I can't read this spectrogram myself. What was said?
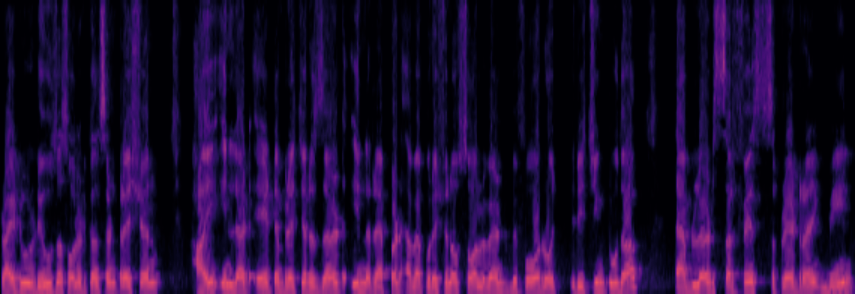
Try to reduce the solid concentration. High inlet air temperature result in rapid evaporation of solvent before reaching to the tablet surface spray drying. Mean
